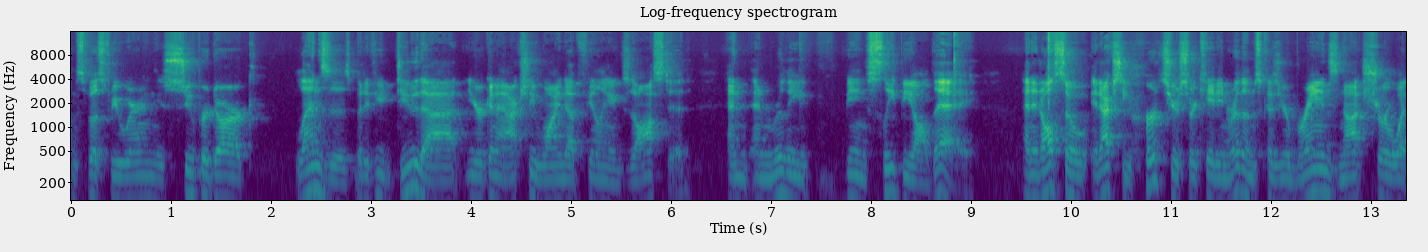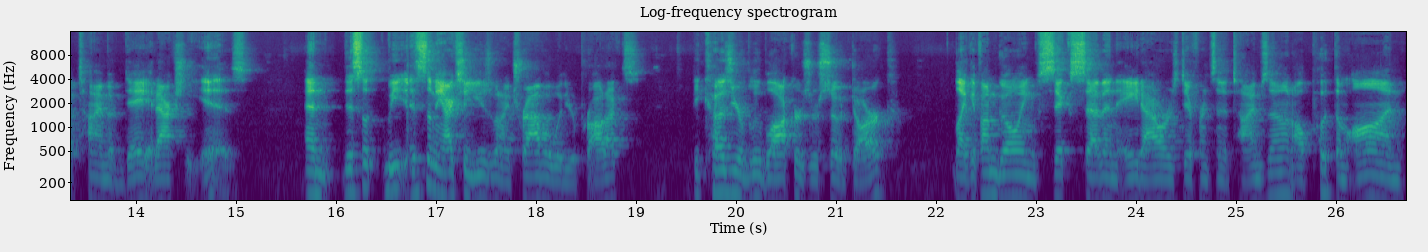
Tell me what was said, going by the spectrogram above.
i'm supposed to be wearing these super dark lenses. But if you do that, you're going to actually wind up feeling exhausted and and really being sleepy all day. And it also it actually hurts your circadian rhythms because your brain's not sure what time of day it actually is. And this we this is something I actually use when I travel with your products because your blue blockers are so dark. Like if I'm going six, seven, eight hours difference in a time zone, I'll put them on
